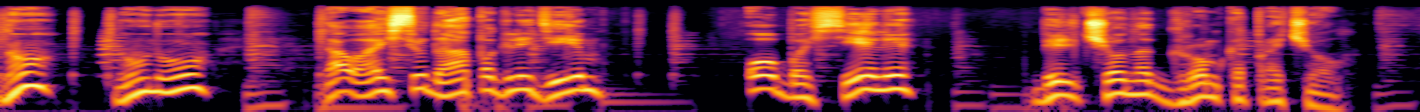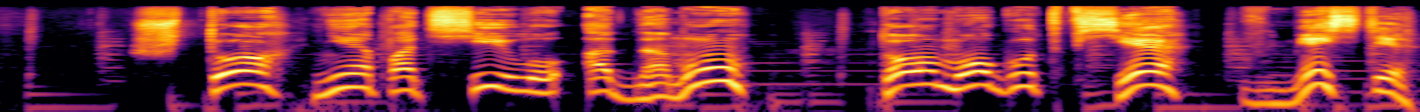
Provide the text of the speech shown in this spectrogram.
«Ну, ну-ну, давай сюда поглядим». Оба сели, Бельчонок громко прочел. «Что не под силу одному, то могут все вместе».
